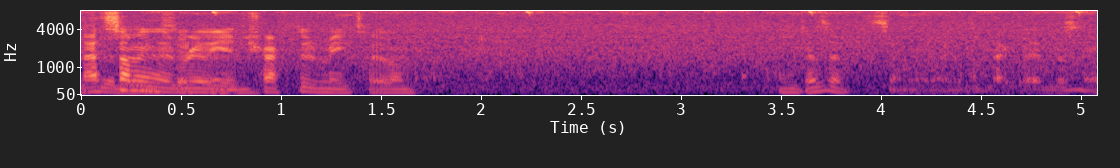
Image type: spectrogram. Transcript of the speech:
That's something that really attracted me to them. He does have something like back there, doesn't he?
